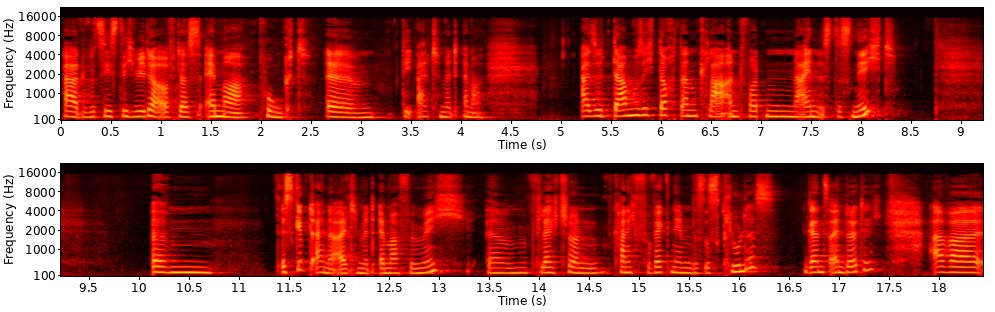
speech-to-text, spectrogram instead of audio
Ah, du beziehst dich wieder auf das Emma-Punkt, ähm, die alte mit Emma. Also da muss ich doch dann klar antworten, nein, ist es nicht. Ähm, es gibt eine Ultimate Emma für mich. Ähm, vielleicht schon kann ich vorwegnehmen, das ist Clueless. Ganz eindeutig. Aber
